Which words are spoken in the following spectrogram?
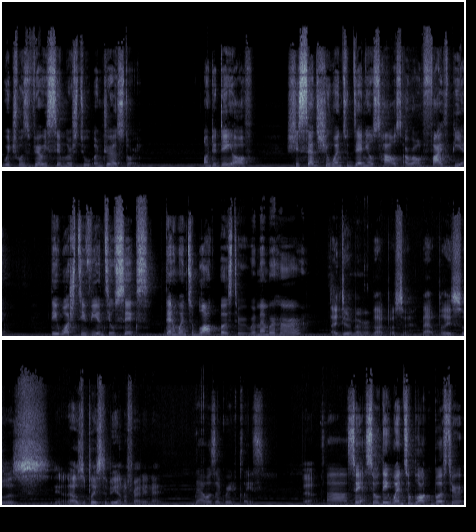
which was very similar to Andrea's story. On the day off, she said she went to Daniel's house around 5 p.m. They watched TV until 6, then went to Blockbuster. Remember her? I do remember Blockbuster. That place was, you know, that was a place to be on a Friday night. That was a great place. Yeah. Uh, so yeah, so they went to Blockbuster.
